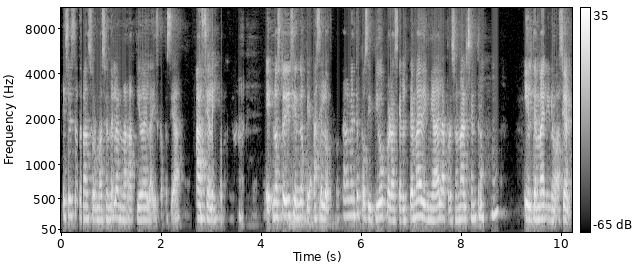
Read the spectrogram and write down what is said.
es esta transformación de la narrativa de la discapacidad hacia la eh, no estoy diciendo que hacia lo totalmente positivo, pero hacia el tema de dignidad de la persona al centro y el tema de la innovación.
